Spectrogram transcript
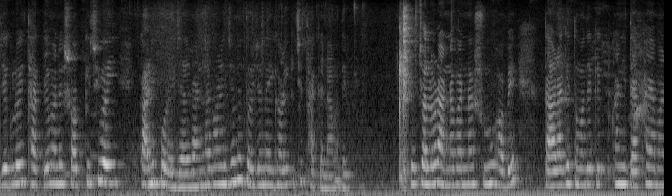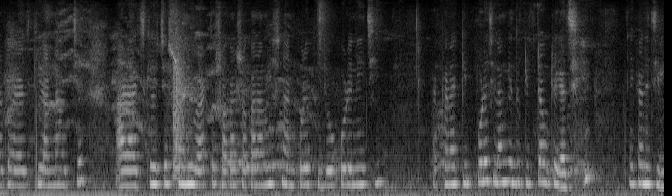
যেগুলোই থাকে মানে সব কিছু ওই কালি পড়ে যায় রান্নাঘরের জন্য, তো ওই জন্য এই ঘরে কিছু থাকে না আমাদের। তো চলো রান্না বান্না শুরু হবে। তার আগে তোমাদেরকে একটুখানি দেখায় আমার ঘরে আজ কী রান্না হচ্ছে। আর আজকে হচ্ছে শনিবার, তো সকাল সকাল আমি স্নান করে পুজোও করে নিয়েছি। একখানা টিপ পরেছিলাম কিন্তু টিপটা উঠে গেছে। এখানে ছিল।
